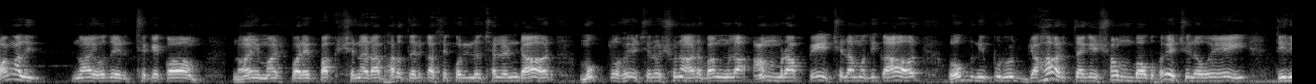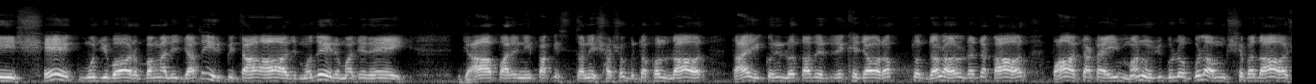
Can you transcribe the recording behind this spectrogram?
বাঙালি নয়, ওদের থেকে কম। নয় মাস পরে পাক সেনারা ভারতের কাছে করিল স্যালেন্ডার মুক্ত হয়েছিল সোনার বাংলা, আমরা পেয়েছিলাম অধিকার। অগ্নিপুরুষ যাহার ত্যাগে সম্ভব হয়েছিল এই, তিনি শেখ মুজিবর বাঙালি জাতির পিতা, আজ মোদের মাঝে নেই। যা পারেনি পাকিস্তানি শাসক দখলদার, তাই করিল তাদের রেখে যাওয়া রক্ত দালাল রাজাকার। পা চাটাই মানুষগুলো গোলাম সেবা দাস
